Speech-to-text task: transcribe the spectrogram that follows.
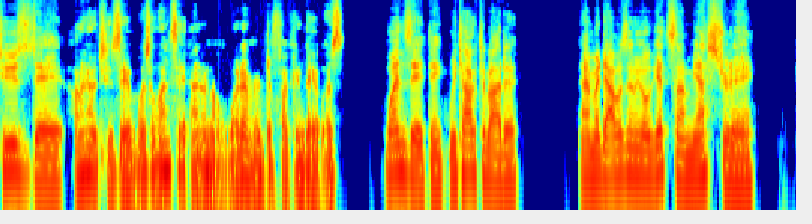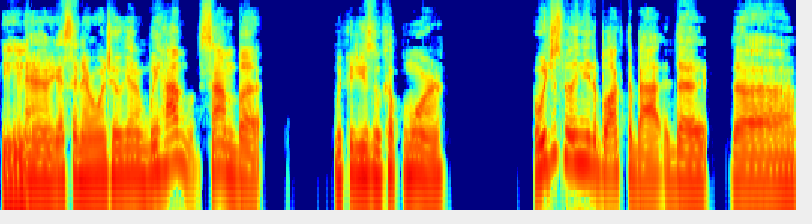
Tuesday oh no Tuesday was it Wednesday? I don't know whatever the fucking day it was. Wednesday I think. We talked about it. And my dad was gonna go get some yesterday. Hmm and I guess I never went to go get them we have some but we could use a couple more. But we just really need to block the bat the the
